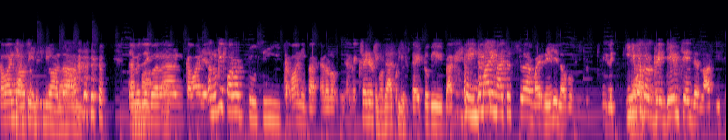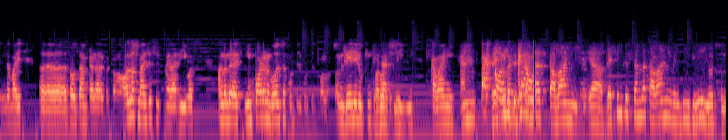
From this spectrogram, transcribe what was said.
Cavani also Champions sitting League on the Champions ஆமா. League Varane, Cavani. I'm looking forward to see Cavani back. I don't know. I'm excited for, Exactly. for this guy to be back. And in the Mari matches, uh, I really love him. Yeah. was a great game changer last season. இந்த மாதிரி சவுத் இருக்கட்டும் all those matches he was அந்தந்த இம்பார்ட்டன்ட் கோல்ஸ் கொடுத்துட்டு கொடுத்துட்டு போகலாம் ஸோ ரியலி லுக்கிங் pressing systemல Cavani will be really useful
